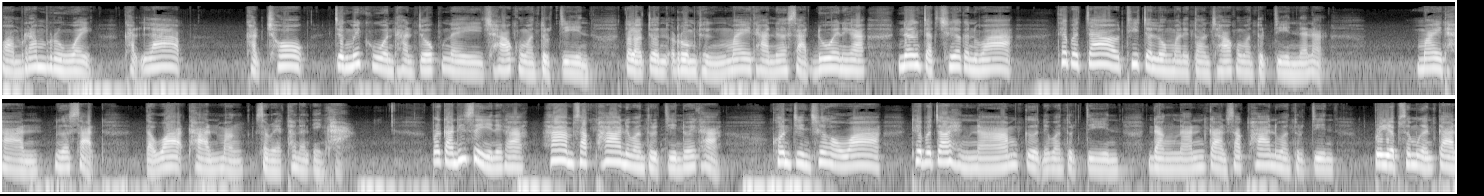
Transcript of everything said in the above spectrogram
ความร่ำรวย ขัดลาบ ขัดโชค จึงไม่ควรทานโจ๊กในเช้าของวันตรุษจีน ตลอดจนรวมถึงไม่ทานเนื้อสัตว์ด้วยนะคะเนื่องจากเชื่อกันว่า เทพเจ้าที่จะลงมาในตอนเช้าของวันตรุษจีนนั้นน่ะไม่ทานเนื้อสัตว์ แต่ว่าทานมังสวิรัตเท่านั้นเองค่ะ ประการที่4นะคะห้ามซักผ้าในวันตรุษจีนด้วยค่ะ คนจีนเชื่อเขาว่า เทพเจ้าแห่งน้ำเกิดในวันตรุษจีน ดังนั้นการซักผ้าในวันตรุษจีน เปรียบเสมือนการ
